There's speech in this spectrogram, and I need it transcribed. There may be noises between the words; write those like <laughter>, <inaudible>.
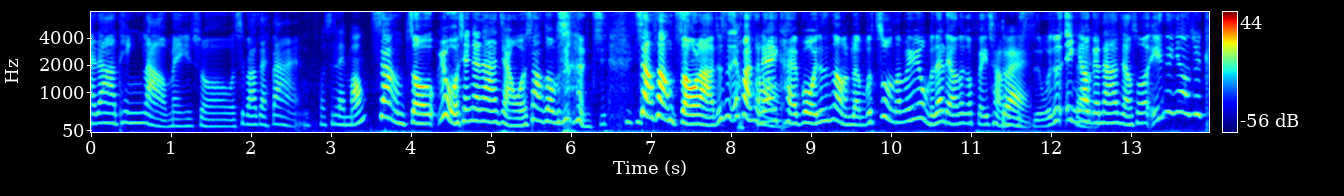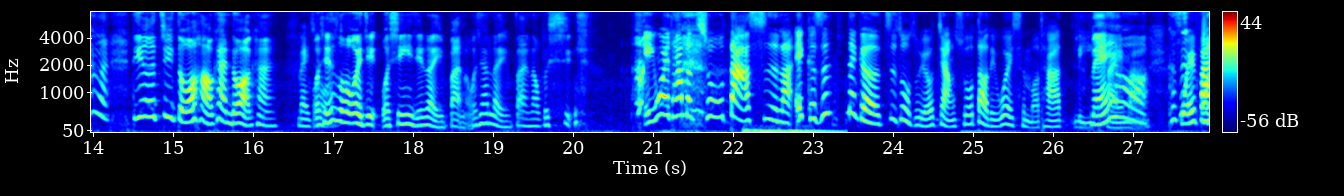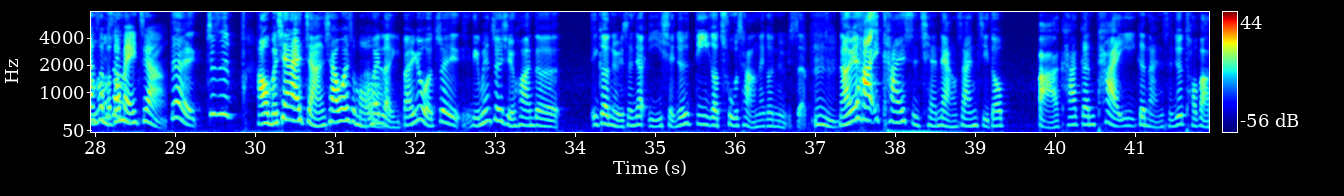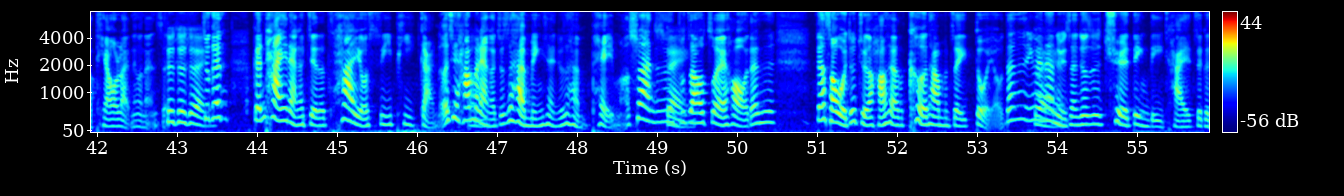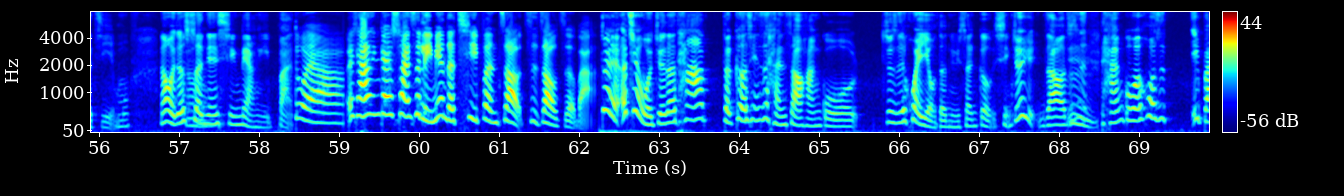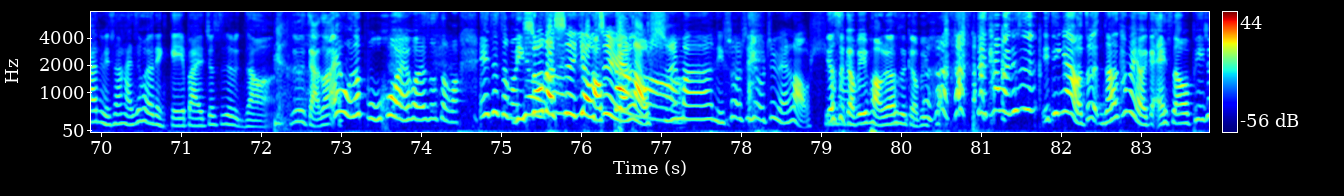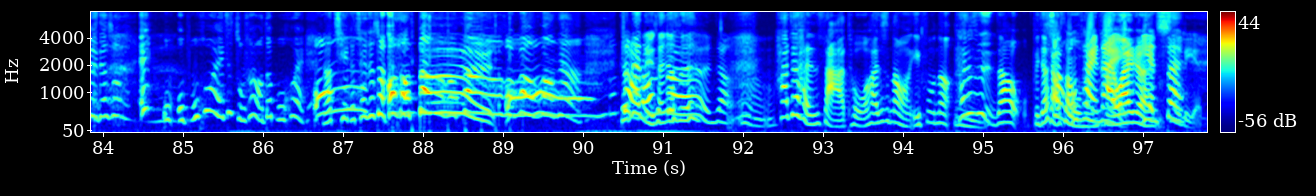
来到听老妹说，我是煲仔饭，我是雷蒙。上周，因为我先跟大家讲，我上周不是很急，<laughs> 上上周啦，就是换成恋爱一开播，就是那种忍不住呢，因为我们在聊那个非常律师，我就硬要跟大家讲说，一定要去看第二季，多好看，多好看。没错，我先说，我已经我心已经冷一半了，我现在冷一半到不行。因为他们出大事啦，哎、欸，可是那个制作组有讲说，到底为什么他离开吗？没可是违反什么都没讲。对，就是好，我们先来讲一下为什么我会冷一半，嗯、因为我最里面最喜欢的一个女生叫怡贤，就是第一个出场那个女生。嗯，然后因为她一开始前两三集都。把他跟太一一个男生，就头发挑染那个男生，对对对，就跟跟太一两个剪的太有 CP 感了，而且他们两个就是很明显就是很配嘛。嗯、虽然就是不知道最后，但是那时候我就觉得好想克他们这一对哦、喔。但是因为那个女生就是确定离开这个节目，然后我就瞬间心凉一半、嗯。对啊，而且他应该算是里面的气氛造制造者吧？对，而且我觉得他的个性是很少韩国就是会有的女生个性，就是你知道，就是韩国或是。一般女生还是会有点 gay 掰，就是你知道，<laughs> 就是假装哎、欸，我都不会，或者说什么哎、欸，这怎么？你说的是幼稚园老师吗？你说的是幼稚园老师，又是隔壁棚，又是隔壁棚。<laughs> 对，他们就是一定要有这个，你知道，他们有一个 SOP，所以就说哎、欸，我我不会，这煮饭我都不会，然后切个菜就说哦，好棒，好棒，好棒，好棒这样。可那女生就是这样，嗯，她就很洒脱，她就是那种一副那种，她就是你知道，比较像我们台湾人，对。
